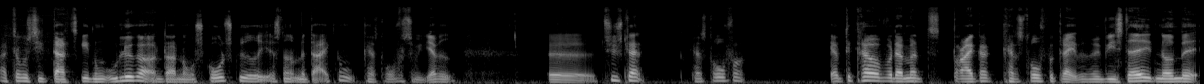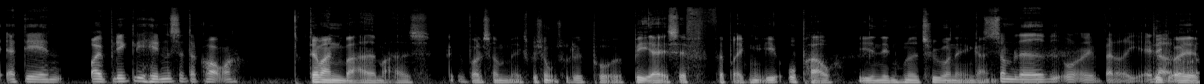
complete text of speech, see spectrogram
Altså, der, må sige, der er sket nogle ulykker, og der er nogle skoleskyderier og sådan noget, men der er ikke nogen katastrofer, så vidt jeg ved. Øh, Tyskland, katastrofer. Ja, det kræver, hvordan man strækker katastrofebegrebet, men vi er stadig noget med, at det er en øjeblikkelig hændelse, der kommer. Der var en meget, meget voldsom eksplosionsulykke på BASF-fabrikken i Opau i 1920'erne engang. som lavede vidunderlige batteri, eller, og, øh, og,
